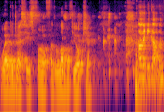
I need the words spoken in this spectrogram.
web addresses for for the love of yorkshire. Already got them.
